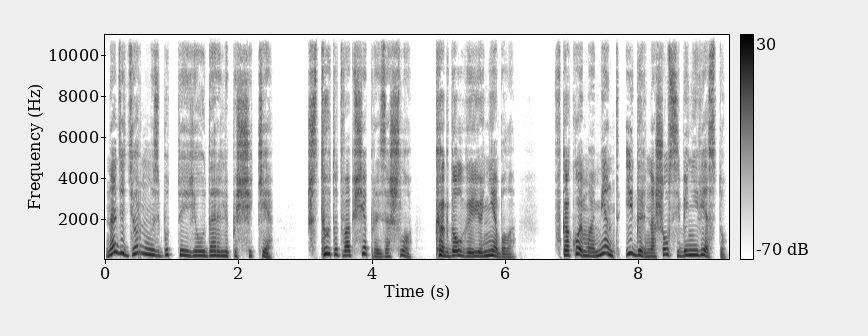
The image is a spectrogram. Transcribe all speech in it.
Надя дернулась, будто ее ударили по щеке. Что тут вообще произошло? Как долго ее не было? В какой момент Игорь нашел себе невесту?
